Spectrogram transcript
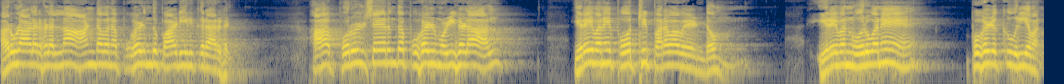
அருளாளர்களெல்லாம் ஆண்டவனை புகழ்ந்து பாடியிருக்கிறார்கள். ஆக பொருள் சேர்ந்த புகழ் மொழிகளால் இறைவனை போற்றி பரவ வேண்டும். இறைவன் ஒருவனே புகழுக்கு உரியவன்.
